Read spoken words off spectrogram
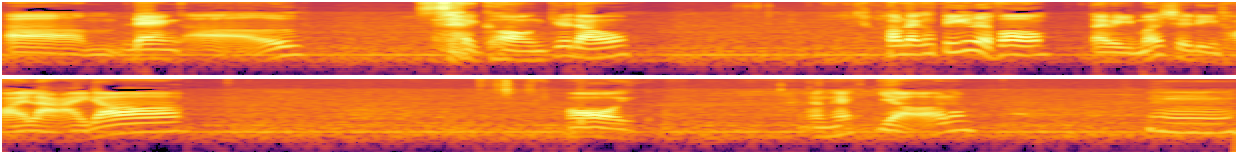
À, Đang ở Sài Gòn chứ đâu. Hôm nay có tiếng rồi phải không? Tại vì mới sửa điện thoại lại đó. Thôi Anh hát dở lắm. Ừ. Uhm.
